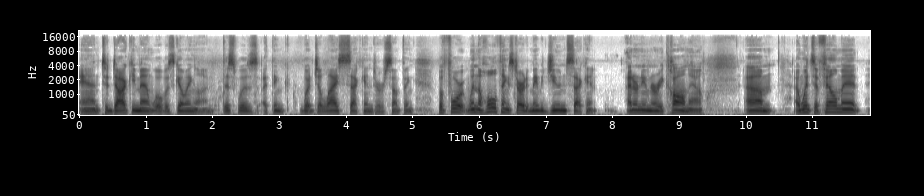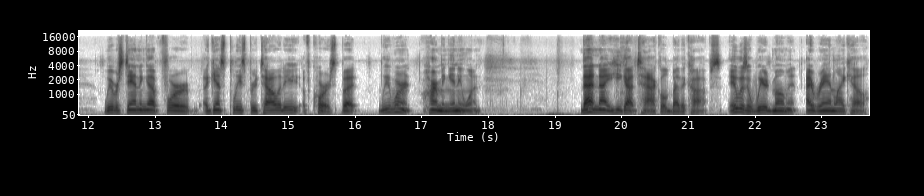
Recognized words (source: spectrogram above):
and to document what was going on. This was, I think, what, July 2nd or something. Before, when the whole thing started, maybe June 2nd. I don't even recall now. Um, I went to film it. We were standing up for against police brutality, of course, but we weren't harming anyone. That night, he got tackled by the cops. It was a weird moment. I ran like hell.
